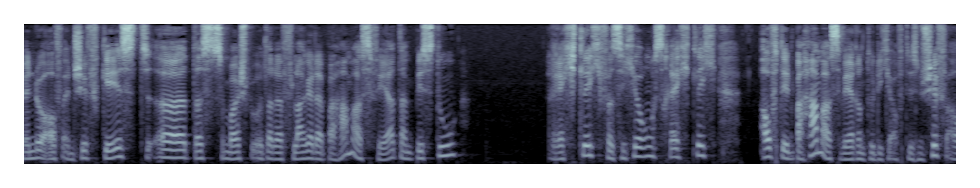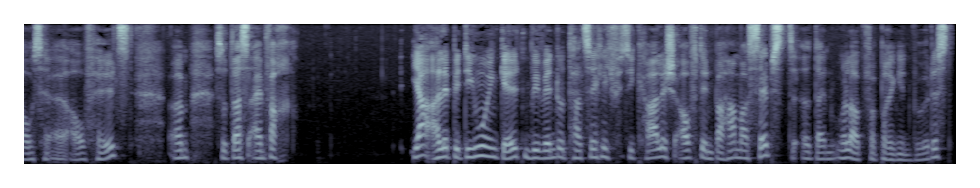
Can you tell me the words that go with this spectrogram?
wenn du auf ein Schiff gehst, äh, das zum Beispiel unter der Flagge der Bahamas fährt, dann bist du rechtlich, versicherungsrechtlich auf den Bahamas, während du dich auf diesem Schiff aus, äh, aufhältst, ähm, sodass einfach ja, alle Bedingungen gelten, wie wenn du tatsächlich physikalisch auf den Bahamas selbst äh, deinen Urlaub verbringen würdest.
